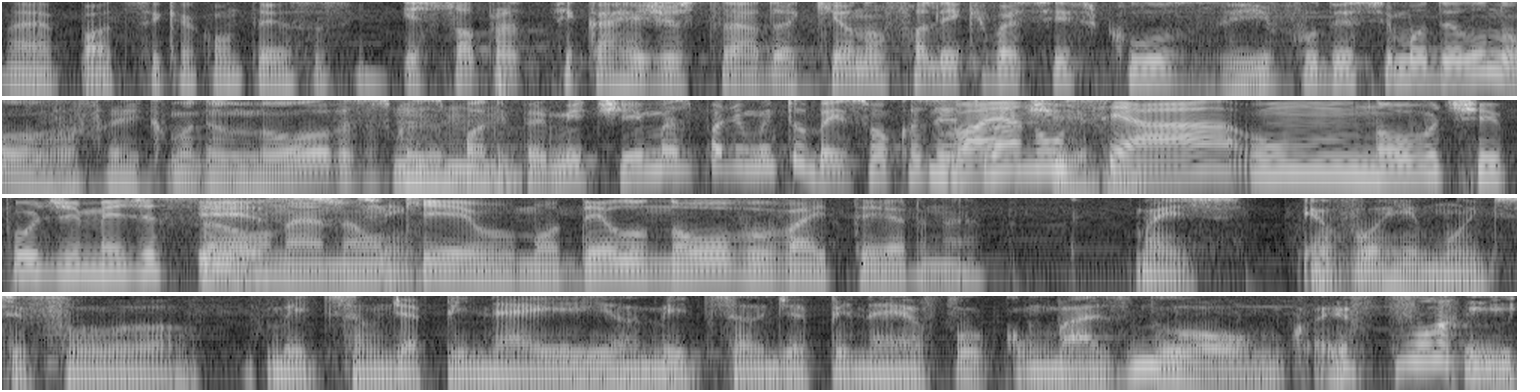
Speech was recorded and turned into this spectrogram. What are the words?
né? Pode ser que aconteça, assim. E só para ficar registrado aqui, eu não falei que vai ser exclusivo desse modelo novo. Eu falei que o modelo novo, essas coisas uhum. podem permitir, mas pode muito bem ser uma coisa Vai anunciar um novo tipo de medição, né? isso, né? Não sim. que o modelo novo vai ter, né? Mas eu vou rir muito se for medição de apneia e a medição de apneia for com base no ronco. Eu vou rir,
